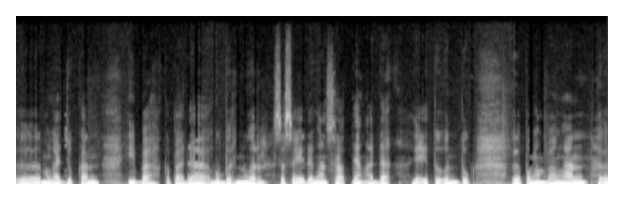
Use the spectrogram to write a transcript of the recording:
e, mengajukan hibah kepada gubernur sesuai dengan slot yang ada yaitu untuk e, pengembangan e,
